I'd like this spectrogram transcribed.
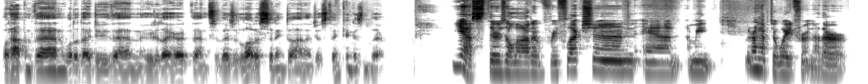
what happened then, what did I do then, who did I hurt then. So there's a lot of sitting down and just thinking, isn't there? Yes, there's a lot of reflection, and I mean, we don't have to wait for another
